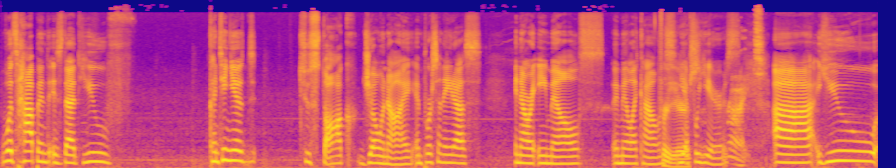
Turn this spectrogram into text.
what's happened is that you've continued to stalk Joe and I, impersonate us in our emails, email accounts. For years. Yeah, years. for years. Right. Uh, you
